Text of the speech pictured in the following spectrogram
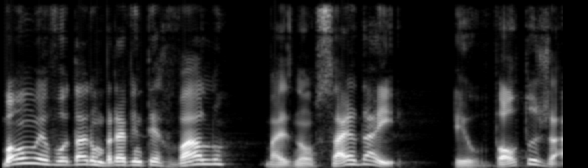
Bom, eu vou dar um breve intervalo, mas não saia daí. Eu volto já.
